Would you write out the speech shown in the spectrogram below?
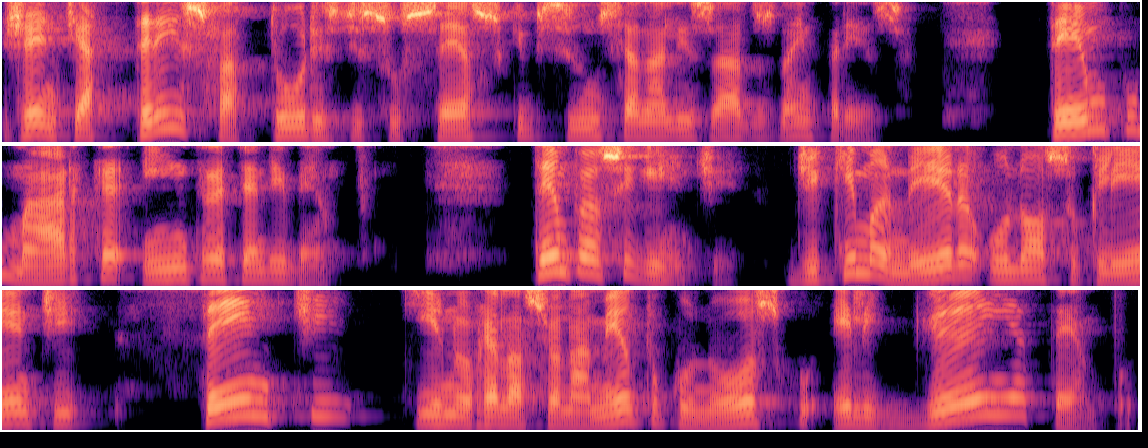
Gente, há três fatores de sucesso que precisam ser analisados na empresa: tempo, marca e entretenimento. Tempo é o seguinte: de que maneira o nosso cliente sente que no relacionamento conosco ele ganha tempo.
